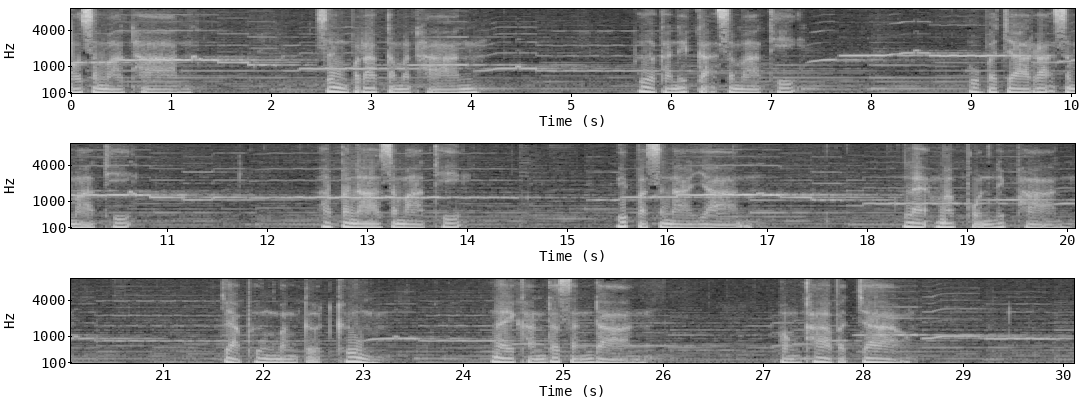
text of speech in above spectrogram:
อสมาทาน ซึ่งพระกรรมฐาน เพื่อคณิกะสมาธิ อุปจารสมาธิ อัปปนาสมาธิ วิปัสสนาญาณ และมรรคผลนิพพาน จะพึงบังเกิดขึ้น ในขันธสันดานของข้าพเจ้า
